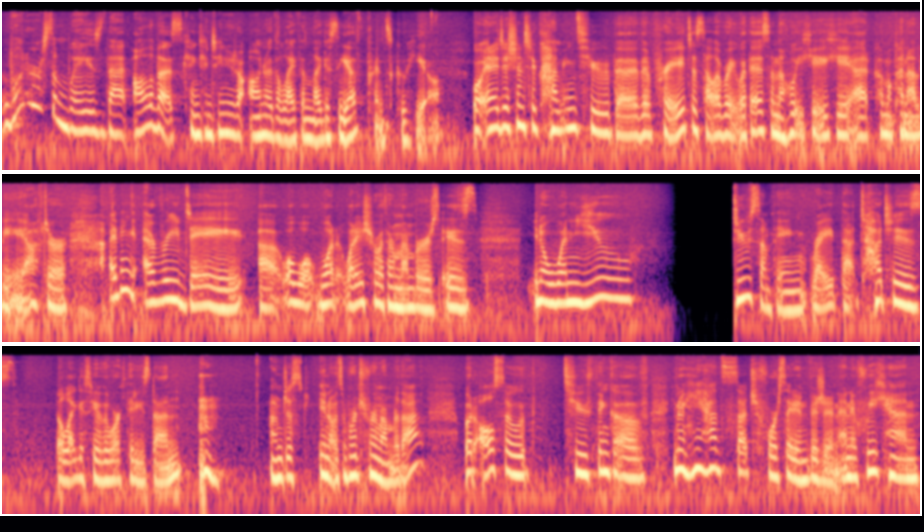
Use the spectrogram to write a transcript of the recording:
what are some ways that all of us can continue to honor the life and legacy of Prince Kuhio? Well, in addition to coming to the, the parade to celebrate with us and the Ho'ikeike at Ka Makana Ali'i after, I think every day, uh, well, what, what I share with our members is, you know, when you do something, right, that touches the legacy of the work that he's done, I'm just, you know, it's important to remember that, but also to think of, you know, he had such foresight and vision, and if we can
